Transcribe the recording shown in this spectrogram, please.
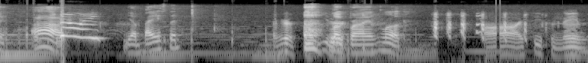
ah, Billy. you bastard. I hear a look, Brian, look, Oh, I see some names.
